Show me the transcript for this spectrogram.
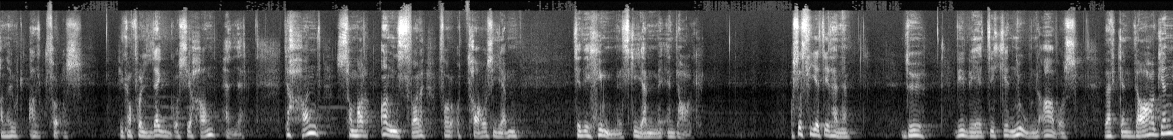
Han har gjort alt for oss. Vi kan få legge oss i han hender. Det er han som har ansvaret for å ta oss hjem til det himmelske hjemmet en dag. Og så sier jeg til henne Du, vi vet ikke noen av oss, verken dagen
